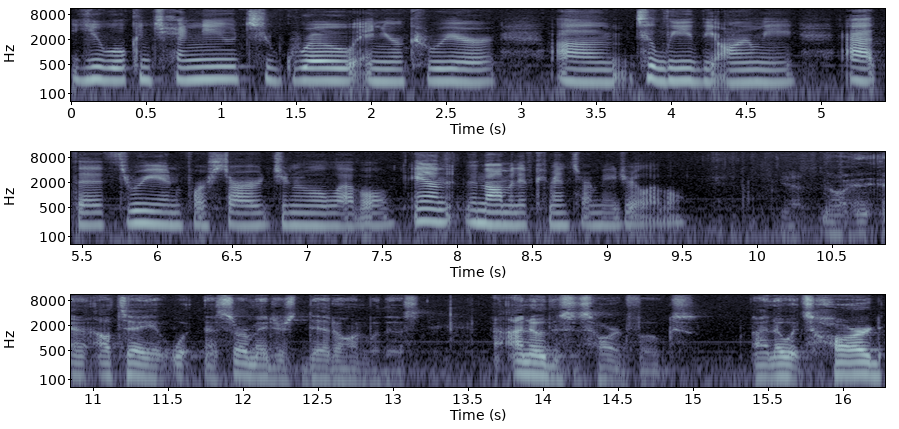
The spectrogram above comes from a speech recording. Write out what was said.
you will continue to grow in your career um, to lead the Army at the three and four star general level and the nominative command sergeant major level. Yeah. No, and, and I'll tell you, what, Sergeant Major's dead on with this. I know this is hard, folks. I know it's hard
